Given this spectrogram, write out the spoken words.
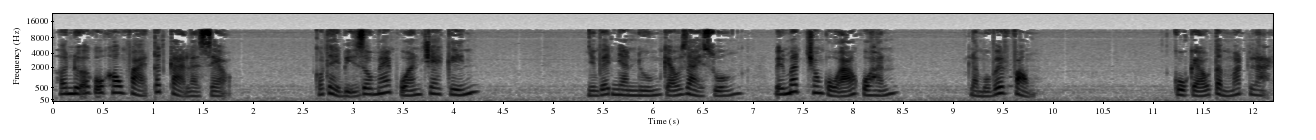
Hơn nữa cũng không phải tất cả là sẹo. Có thể bị râu mép của hắn che kín. Những vết nhăn nhúm kéo dài xuống, biến mất trong cổ áo của hắn. Là một vết phỏng. Cô kéo tầm mắt lại,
